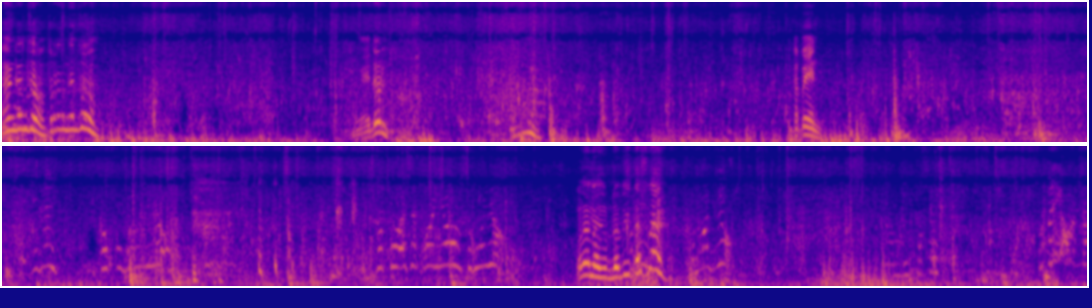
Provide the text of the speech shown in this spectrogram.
Ang ganso, turun ang ganso. Mga idol. Hmm. Kapin. Sumunyo. Wala na, nabitas na. Gumagyo. Nambay ka sa... Patayo na.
